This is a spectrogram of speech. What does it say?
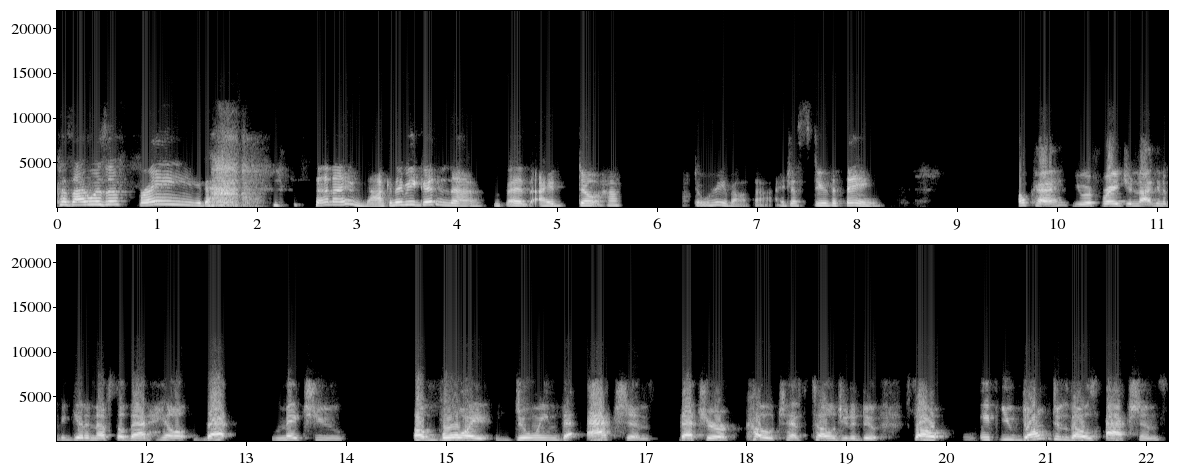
because I was afraid that I'm not going to be good enough. But I don't have to worry about that. I just do the thing. Okay, you're afraid you're not going to be good enough, so that help that makes you avoid doing the actions that your coach has told you to do. So if you don't do those actions,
